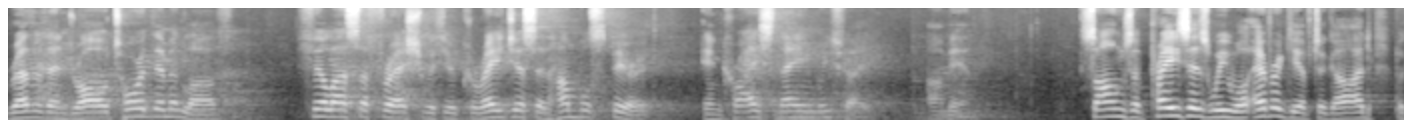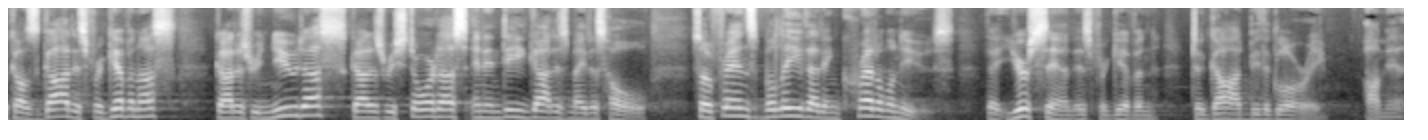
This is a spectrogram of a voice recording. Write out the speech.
rather than draw toward them in love. Fill us afresh with your courageous and humble spirit. In Christ's name we pray. Amen. Songs of praises we will ever give to God because God has forgiven us, God has renewed us, God has restored us, and indeed God has made us whole. So, friends, believe that incredible news that your sin is forgiven to God be the glory. Amen.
